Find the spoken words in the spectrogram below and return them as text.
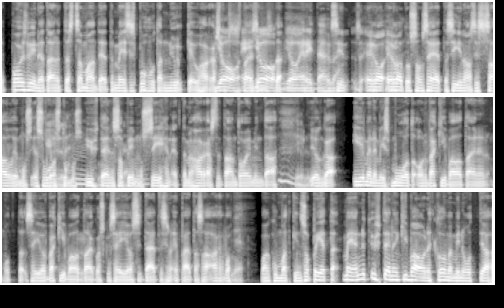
Ja pois linjataan nyt tästä saman tien, että me ei siis puhuta Joo, nyrkkeilyharrastuksesta tai ei, joo, joo, erittäin hyvä. Siin, se ero, Kyllä. erotus on se, että siinä on siis sallimus ja suostumus, Mm. yhteinen Just sopimus siihen, että me harrastetaan toimintaa, Kyllä. jonka ilmenemismuoto on väkivaltainen, mutta se ei ole väkivaltaa, Mm. koska se ei ole sitä, että siinä on epätasa-arvo, Jep. vaan kummatkin sopii, että meidän nyt yhteinen kiva on, että kolme minuuttia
